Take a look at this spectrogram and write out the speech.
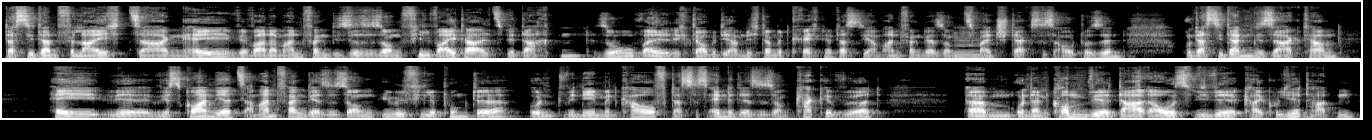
dass sie dann vielleicht sagen, hey, wir waren am Anfang dieser Saison viel weiter, als wir dachten, so, weil ich glaube, die haben nicht damit gerechnet, dass die am Anfang der Saison Mhm. zweitstärkstes Auto sind und dass sie dann gesagt haben, hey, wir, wir scoren jetzt am Anfang der Saison übel viele Punkte und wir nehmen in Kauf, dass das Ende der Saison kacke wird ähm, und dann kommen wir da raus, wie wir kalkuliert hatten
